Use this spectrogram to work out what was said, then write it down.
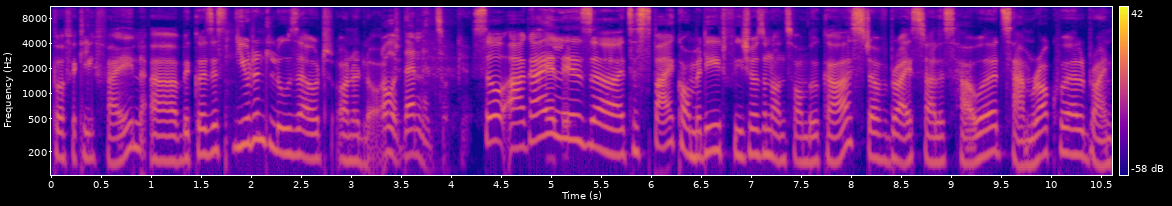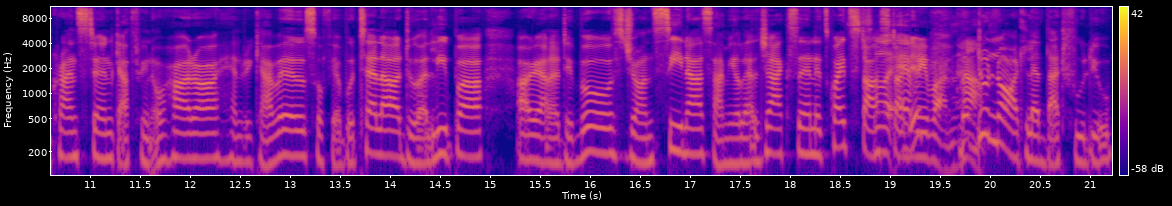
perfectly fine uh, because you didn't lose out on a lot. Oh, then it's okay. So Argylle is uh, it's a spy comedy. It features an ensemble cast of Bryce Dallas Howard, Sam Rockwell, Bryan Cranston, Catherine O'Hara, Henry Cavill, Sofia Boutella, Dua Lipa, Ariana DeBose, John Cena, Samuel L. Jackson. It's quite star-studded. everyone, but huh? do not let that fool you.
